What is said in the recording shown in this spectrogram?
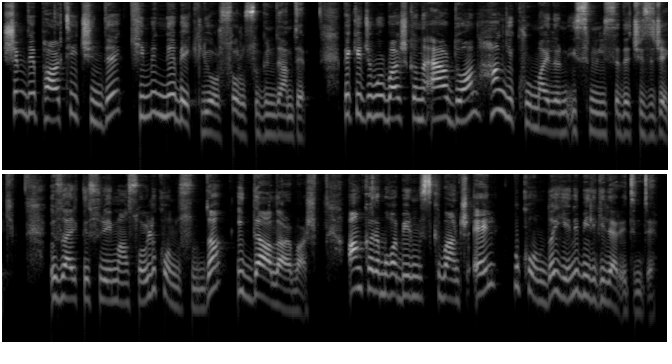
Şimdi parti içinde kimi ne bekliyor sorusu gündemde. Peki Cumhurbaşkanı Erdoğan hangi kurmayların ismini listede çizecek? Özellikle Süleyman Soylu konusunda iddialar var. Ankara muhabirimiz Kıvanç El bu konuda yeni bilgiler edindi.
